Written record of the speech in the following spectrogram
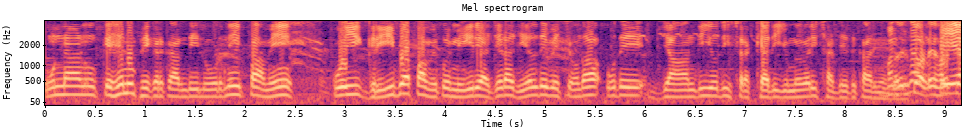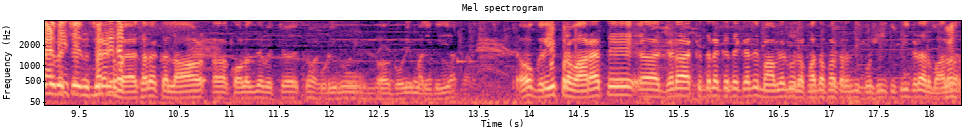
ਉਹਨਾਂ ਨੂੰ ਕਿਸੇ ਨੂੰ ਫਿਕਰ ਕਰਨ ਦੀ ਲੋੜ ਨਹੀਂ, ਭਾਵੇਂ ਕੋਈ ਗਰੀਬ ਆ ਭਾਵੇਂ ਕੋਈ ਅਮੀਰ ਆ ਜਿਹੜਾ ਜੇਲ੍ਹ ਦੇ ਵਿੱਚ ਆਉਂਦਾ ਉਹਦੇ ਜਾਨ ਦੀ ਉਹਦੀ ਸੁਰੱਖਿਆ ਦੀ ਜ਼ਿੰਮੇਵਾਰੀ ਸਾਡੇ ਅਧਿਕਾਰੀਆਂ ਦੀ। ਤੁਹਾਡੇ ਹਲਕੇ ਦੇ ਵਿੱਚ ਇਨਸੀਡੈਂਟ ਹੋਇਆ ਸਰ ਕਲਾ ਕਾਲਜ ਦੇ ਵਿੱਚ ਇੱਕ ਕੁੜੀ ਨੂੰ ਗੋਲੀ ਮਾਰੀ ਗਈ ਆ। ਉਹ ਗਰੀਬ ਪਰਿਵਾਰ ਹੈ ਤੇ ਜਿਹੜਾ ਕਿਤੇ ਨਾ ਕਿਤੇ ਕਹਿੰਦੇ ਮਾਮਲੇ ਨੂੰ ਰਫਾ ਦਫਾ ਕਰਨ ਦੀ ਕੋਸ਼ਿਸ਼ ਕੀਤੀ ਜਿਹੜਾ ਰਿਵਾਲਵਰ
